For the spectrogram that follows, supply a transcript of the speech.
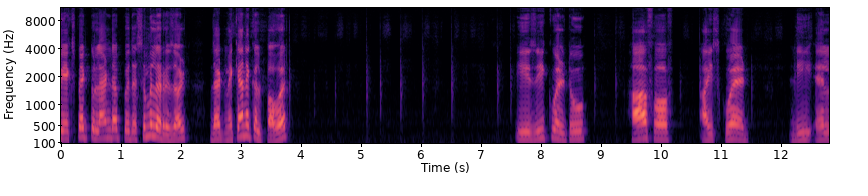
we expect to land up with a similar result that mechanical power is equal to half of I squared dl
